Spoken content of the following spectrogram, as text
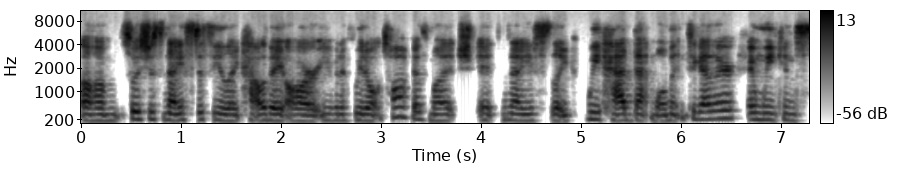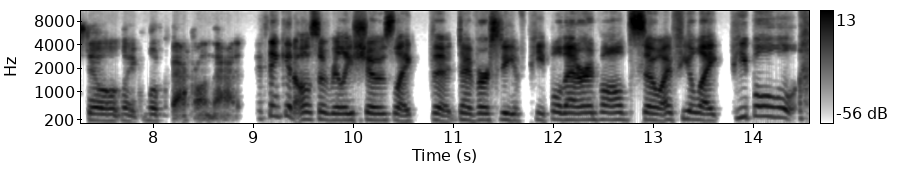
Um, so it's just nice to see like how they are even if we don't talk as much. It's nice like we had that moment together and we can still like look back on that. I think it also really shows like the diversity of people that are involved. So i feel like people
